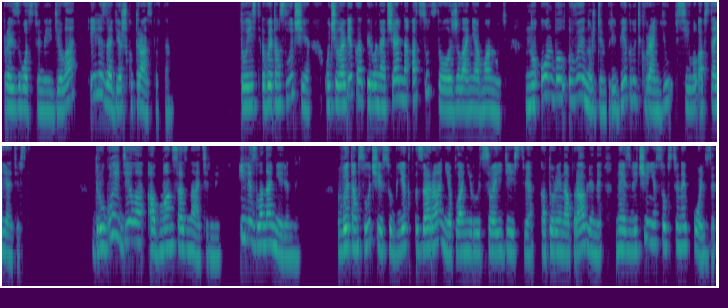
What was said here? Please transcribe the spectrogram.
производственные дела или задержку транспорта. То есть в этом случае у человека первоначально отсутствовало желание обмануть, но он был вынужден прибегнуть к вранью в силу обстоятельств. Другое дело – обман сознательный или злонамеренный. В этом случае субъект заранее планирует свои действия, которые направлены на извлечение собственной пользы,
